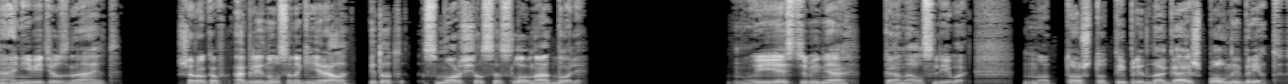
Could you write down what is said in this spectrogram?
Они ведь узнают». Широков оглянулся на генерала, и тот сморщился, словно от боли. «Ну и есть у меня канал слива. Но то, что ты предлагаешь, полный бред.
